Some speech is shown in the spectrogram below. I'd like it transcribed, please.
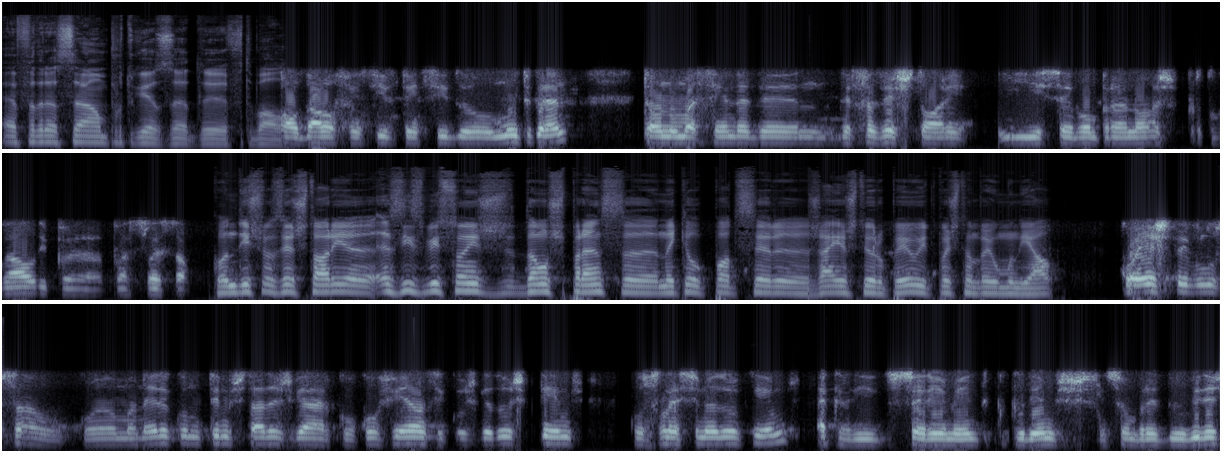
a Federação Portuguesa de Futebol? O caudal ofensivo tem sido muito grande. Estão numa senda de, de, fazer história e isso é bom para nós, Portugal e para, para, a seleção. Quando diz fazer história, as exibições dão esperança naquilo que pode ser já este europeu e depois também o Mundial? Com esta evolução, com a maneira como temos estado a jogar, com a confiança e com os jogadores que temos, com o selecionador que temos, acredito seriamente que podemos, sem sombra de dúvidas,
